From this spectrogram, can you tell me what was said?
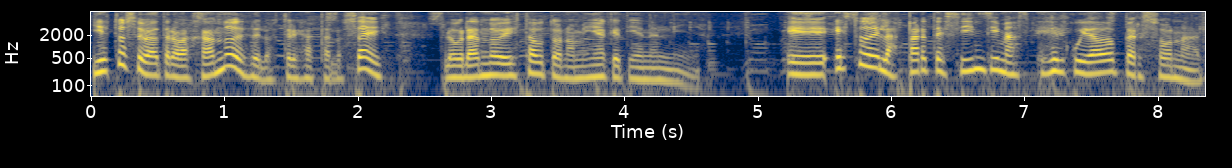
Y esto se va trabajando desde los 3 hasta los 6, logrando esta autonomía que tiene el niño. Eh, esto de las partes íntimas es el cuidado personal.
